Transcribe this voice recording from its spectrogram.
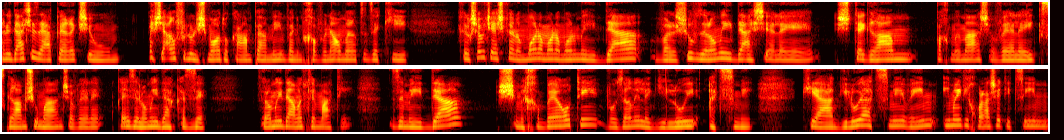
אני יודעת שזה היה פרק שהוא, אפשר אפילו לשמוע אותו כמה פעמים ואני בכוונה אומרת את זה כי, כי אני חושבת שיש כאן המון המון המון מידע, אבל שוב זה לא מידע של אה, שתי גרם פחמימה שווה ל-X גרם שומן שווה ל... אוקיי? זה לא מידע כזה. זה לא מידע מתמטי. זה מידע שמחבר אותי ועוזר לי לגילוי עצמי. כי הגילוי העצמי, ואם הייתי יכולה שתצאי עם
